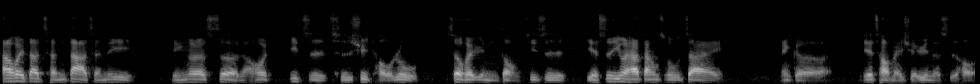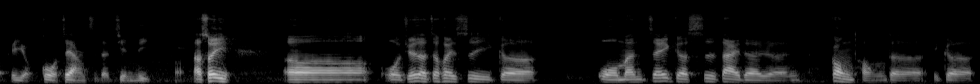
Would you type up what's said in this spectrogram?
他会在成大成立零二社，然后一直持续投入社会运动，其实也是因为他当初在那个野草莓学运的时候也有过这样子的经历，那所以呃，我觉得这会是一个我们这个世代的人共同的一个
